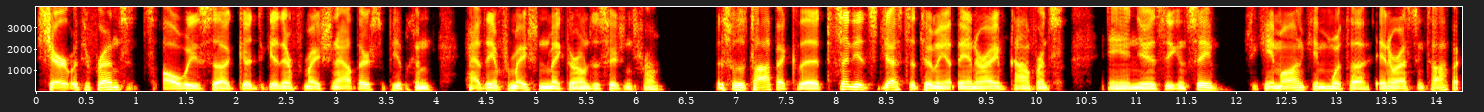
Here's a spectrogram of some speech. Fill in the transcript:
share it with your friends. It's always uh, good to get information out there so people can have the information and make their own decisions from. This was a topic that Cindy had suggested to me at the NRA conference. And as you can see, she came on, came with an interesting topic.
